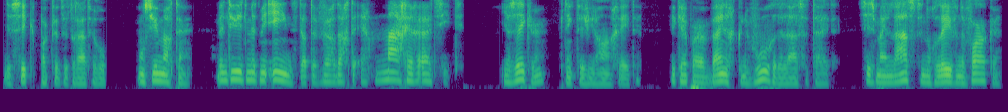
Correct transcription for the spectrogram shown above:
De sik pakte de draad weer op. Monsieur Martin, bent u het met me eens dat de verdachte er mager uitziet? Jazeker, knikte Jehan gretig. Ik heb haar weinig kunnen voeren de laatste tijd. Ze is mijn laatste nog levende varken.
